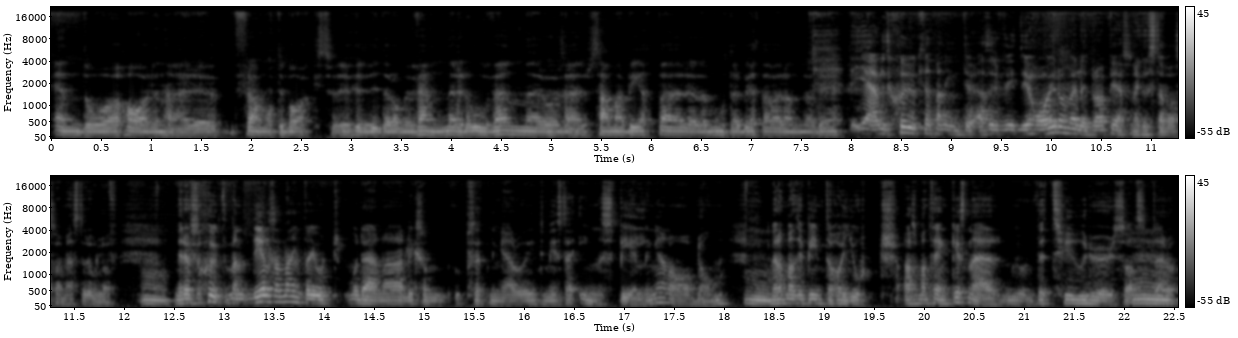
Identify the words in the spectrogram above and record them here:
ändå har den här eh, fram och tillbaks huruvida de är vänner eller ovänner och så här, samarbetar eller motarbetar varandra. Det, Det är jävligt sjukt att man inte... Alltså vi, har ju de väldigt bra pjäserna Gustav Vasa och Mäster Olof. Mm. Men det är också sjukt man, dels att man inte har gjort moderna liksom, uppsättningar och inte minst inspelningar av dem. Mm. Men att man typ inte har gjort... Alltså man tänker sån här The Tudors och allt sånt Mm, där.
